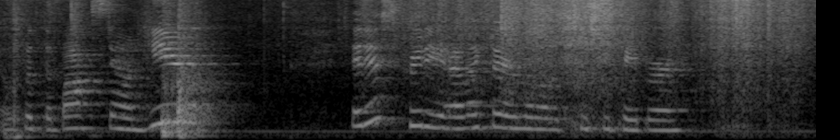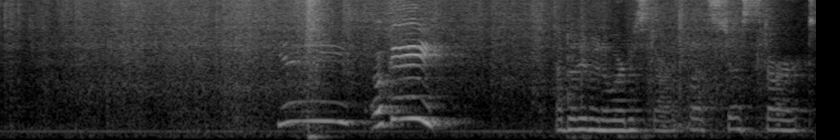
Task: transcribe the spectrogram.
We'll put the box down here. It is pretty. I like their little tissue paper. Yay! Okay! I don't even know where to start. Let's just start.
